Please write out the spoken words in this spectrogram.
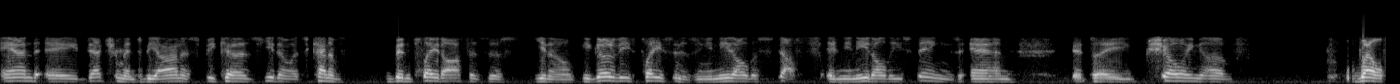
and a detriment, to be honest, because, you know, it's kind of been played off as this, you know, you go to these places and you need all this stuff and you need all these things. And it's a showing of wealth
